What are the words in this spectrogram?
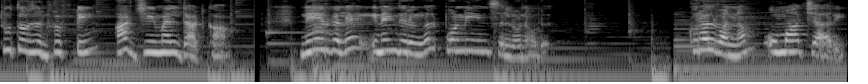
two thousand fifteen at Gmail dot com நேர்களே இணைந்திருங்கள் பொன்னியின் செல்வனோடு. குரல் வண்ணம் உமாச்சாரி.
